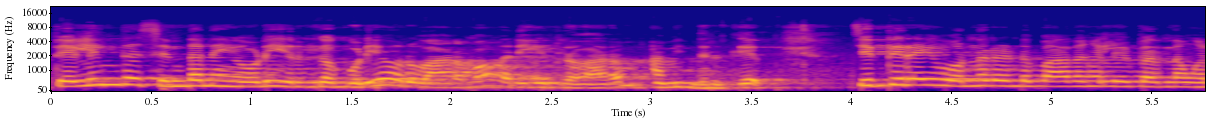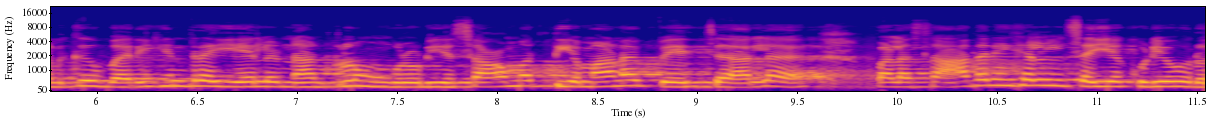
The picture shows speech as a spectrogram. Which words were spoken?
தெளிந்த சிந்தனையோடு இருக்கக்கூடிய ஒரு வாரமாக வருகின்ற வாரம் அமைந்திருக்கு. சித்திரை ஒன்று ரெண்டு பாதங்களில் பிறந்தவங்களுக்கு வருகின்ற ஏழு நாட்களும் உங்களுடைய சாமர்த்தியமான பேச்சால் பல சாதனைகள் செய்யக்கூடிய ஒரு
